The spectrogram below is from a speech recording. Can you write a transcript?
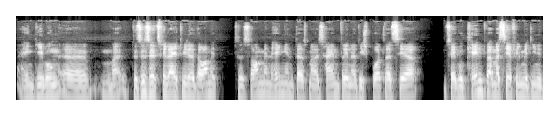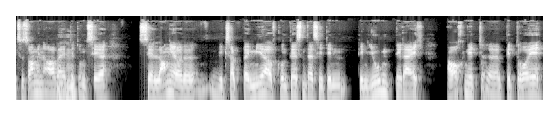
Eingebung, äh, das ist jetzt vielleicht wieder damit zusammenhängend, dass man als Heimtrainer die Sportler sehr, sehr gut kennt, weil man sehr viel mit ihnen zusammenarbeitet mhm. und sehr, sehr lange oder wie gesagt bei mir aufgrund dessen, dass ich den, den Jugendbereich auch mit äh, betreue,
